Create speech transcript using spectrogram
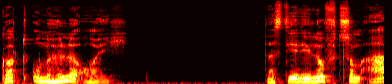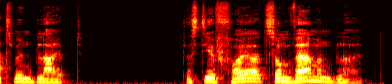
Gott umhülle euch, dass dir die Luft zum Atmen bleibt, dass dir Feuer zum Wärmen bleibt,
